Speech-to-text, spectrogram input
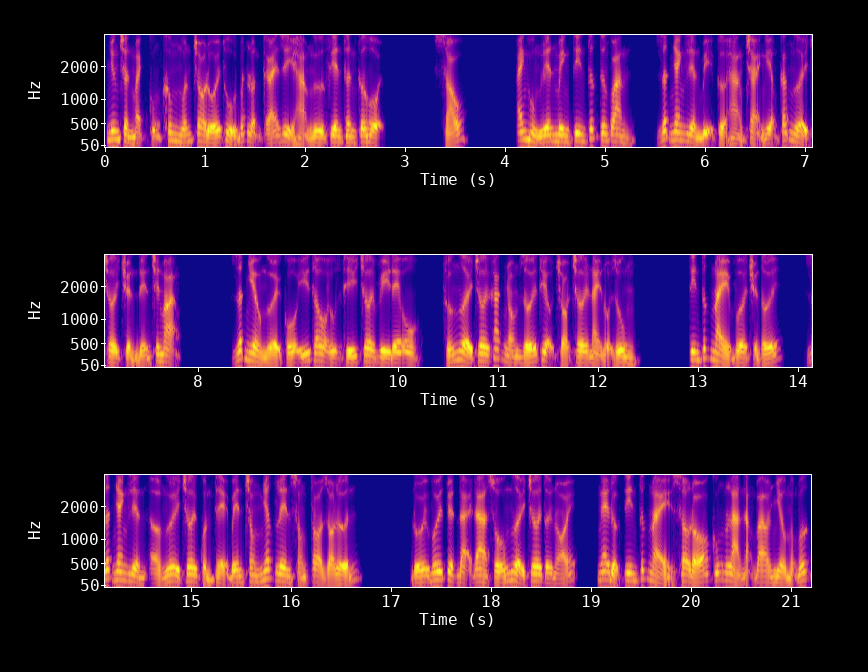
nhưng trần mạch cũng không muốn cho đối thủ bất luận cái gì hàm ngư phiên thân cơ hội. Sáu, anh hùng liên minh tin tức tương quan, rất nhanh liền bị cửa hàng trải nghiệm các người chơi chuyển đến trên mạng. Rất nhiều người cố ý thâu ưu thí chơi video, hướng người chơi khác nhóm giới thiệu trò chơi này nội dung. Tin tức này vừa chuyển tới, rất nhanh liền ở người chơi quần thể bên trong nhấc lên sóng to gió lớn. Đối với tuyệt đại đa số người chơi tới nói, nghe được tin tức này sau đó cũng là nặng bao nhiêu một bức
